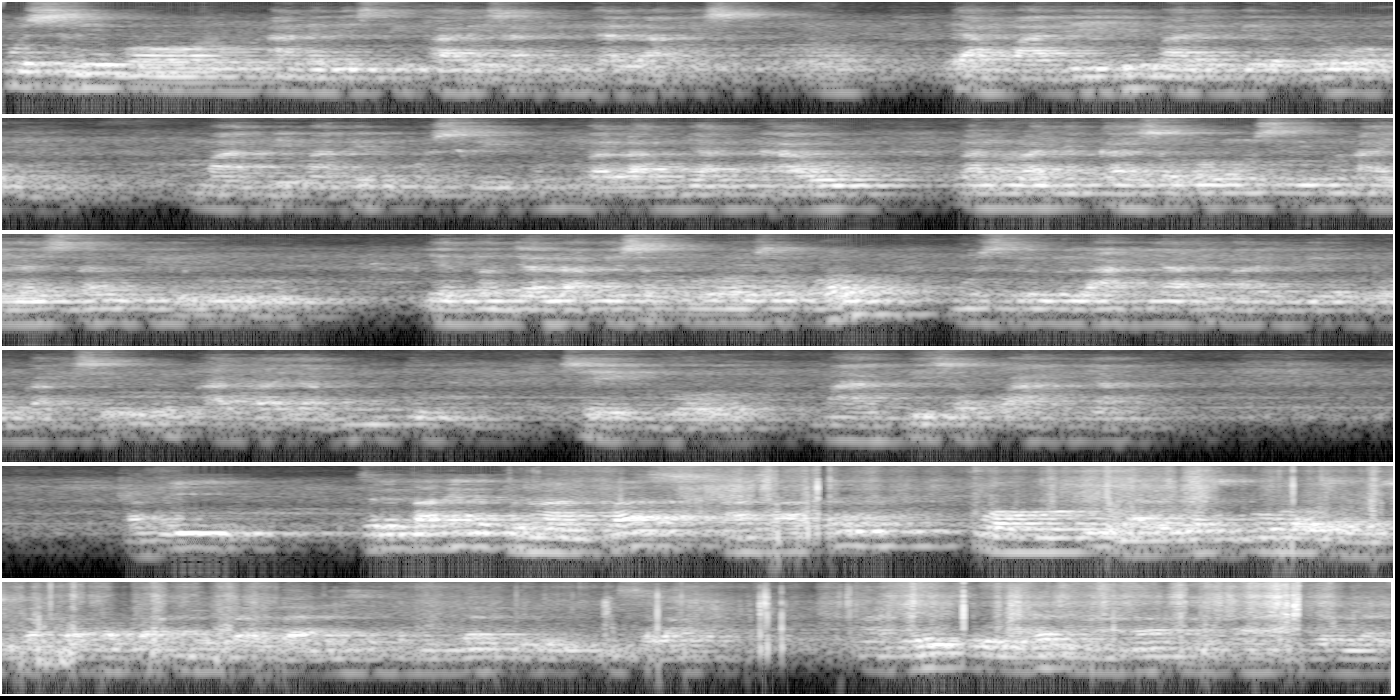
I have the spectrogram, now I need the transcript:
Muslimun anil istighfar saking dalake sepuro yang madihi maring biro-biro mati-mati muslimun. Walam yang tahu lan ora nyegah sapa muslimun ayastaghfiru. Yen to jalake sepuro sapa muslimul ahya maring biro-biro kang sing kata yang mutu sehingga mati sopahnya tapi ceritanya Ibnu Abbas asalnya wong itu dari sepuluh jadi sudah bapak-bapaknya bapaknya yang meninggal di Islam. Ada surat mana maka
